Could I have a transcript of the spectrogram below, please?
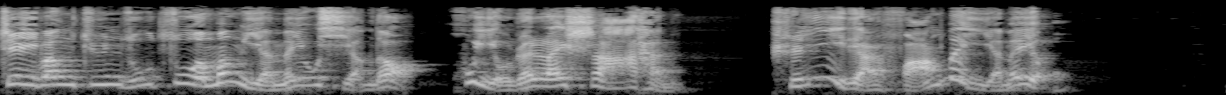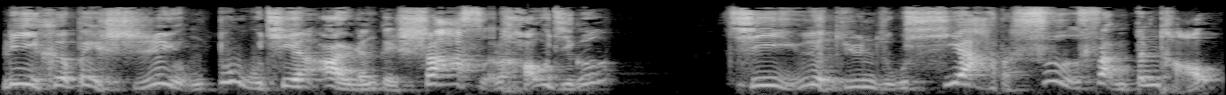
这帮军卒做梦也没有想到会有人来杀他们，是一点防备也没有，立刻被石勇、杜迁二人给杀死了好几个。其余的军卒吓得四散奔逃。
